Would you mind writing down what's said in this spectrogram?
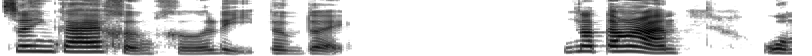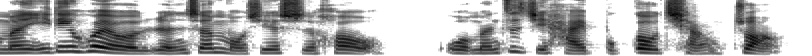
这应该很合理，对不对？那当然，我们一定会有人生某些时候。我们自己还不够强壮，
